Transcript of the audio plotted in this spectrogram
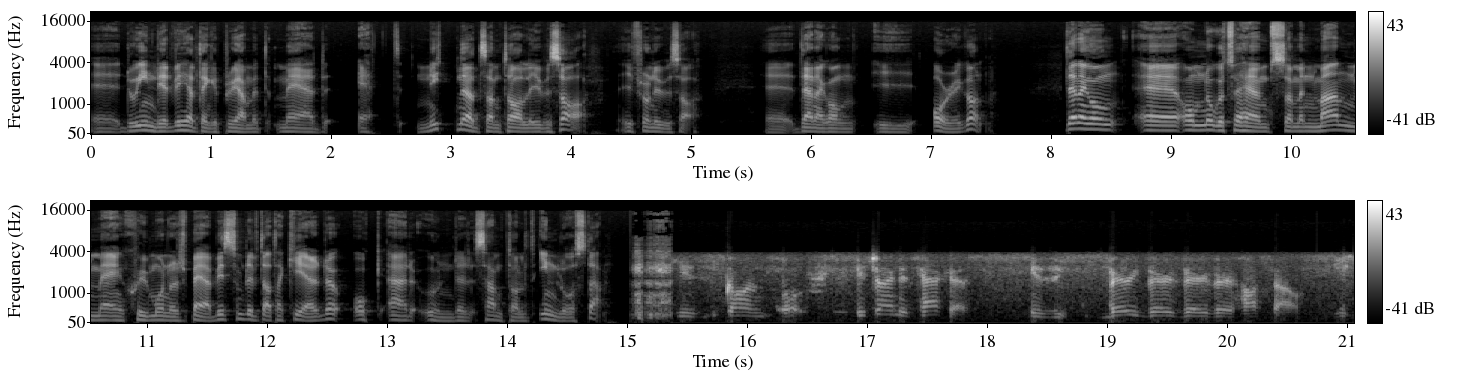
eh, då inleder vi helt enkelt programmet med ett nytt nödsamtal i USA, ifrån USA. Eh, denna gång i Oregon. Denna gång eh, om något så hemskt som en man med en sju månaders bebis som blivit attackerade och är under samtalet inlåsta. He's gone. He's trying to attack us. He's very, very, very, very hostile. He's,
